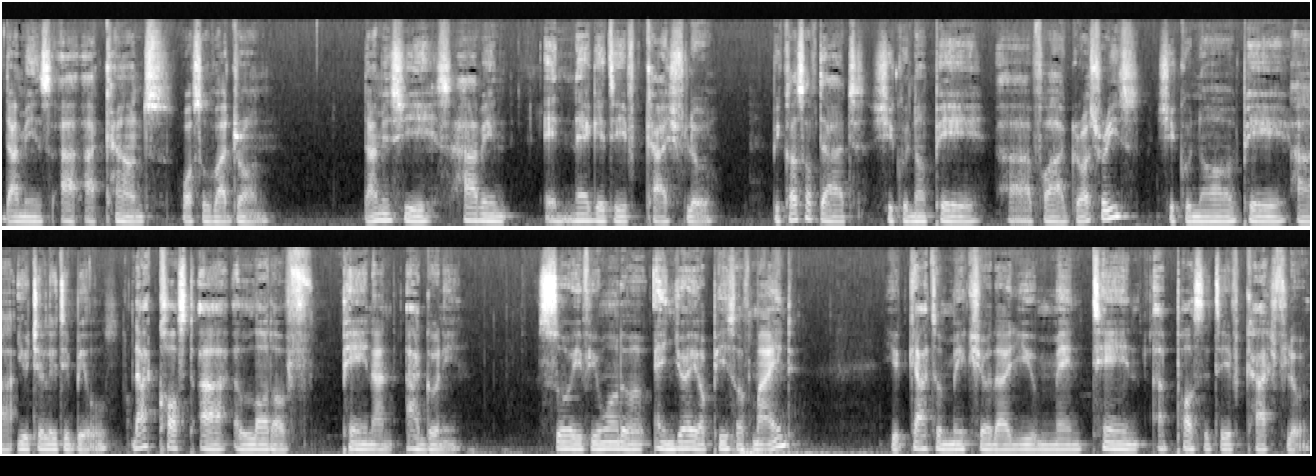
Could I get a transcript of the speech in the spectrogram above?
That means her account was overdrawn. That means she's having a negative cash flow. Because of that, she could not pay uh, for her groceries. She could not pay her utility bills. That cost her a lot of pain and agony. So, if you want to enjoy your peace of mind, you got to make sure that you maintain a positive cash flow.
